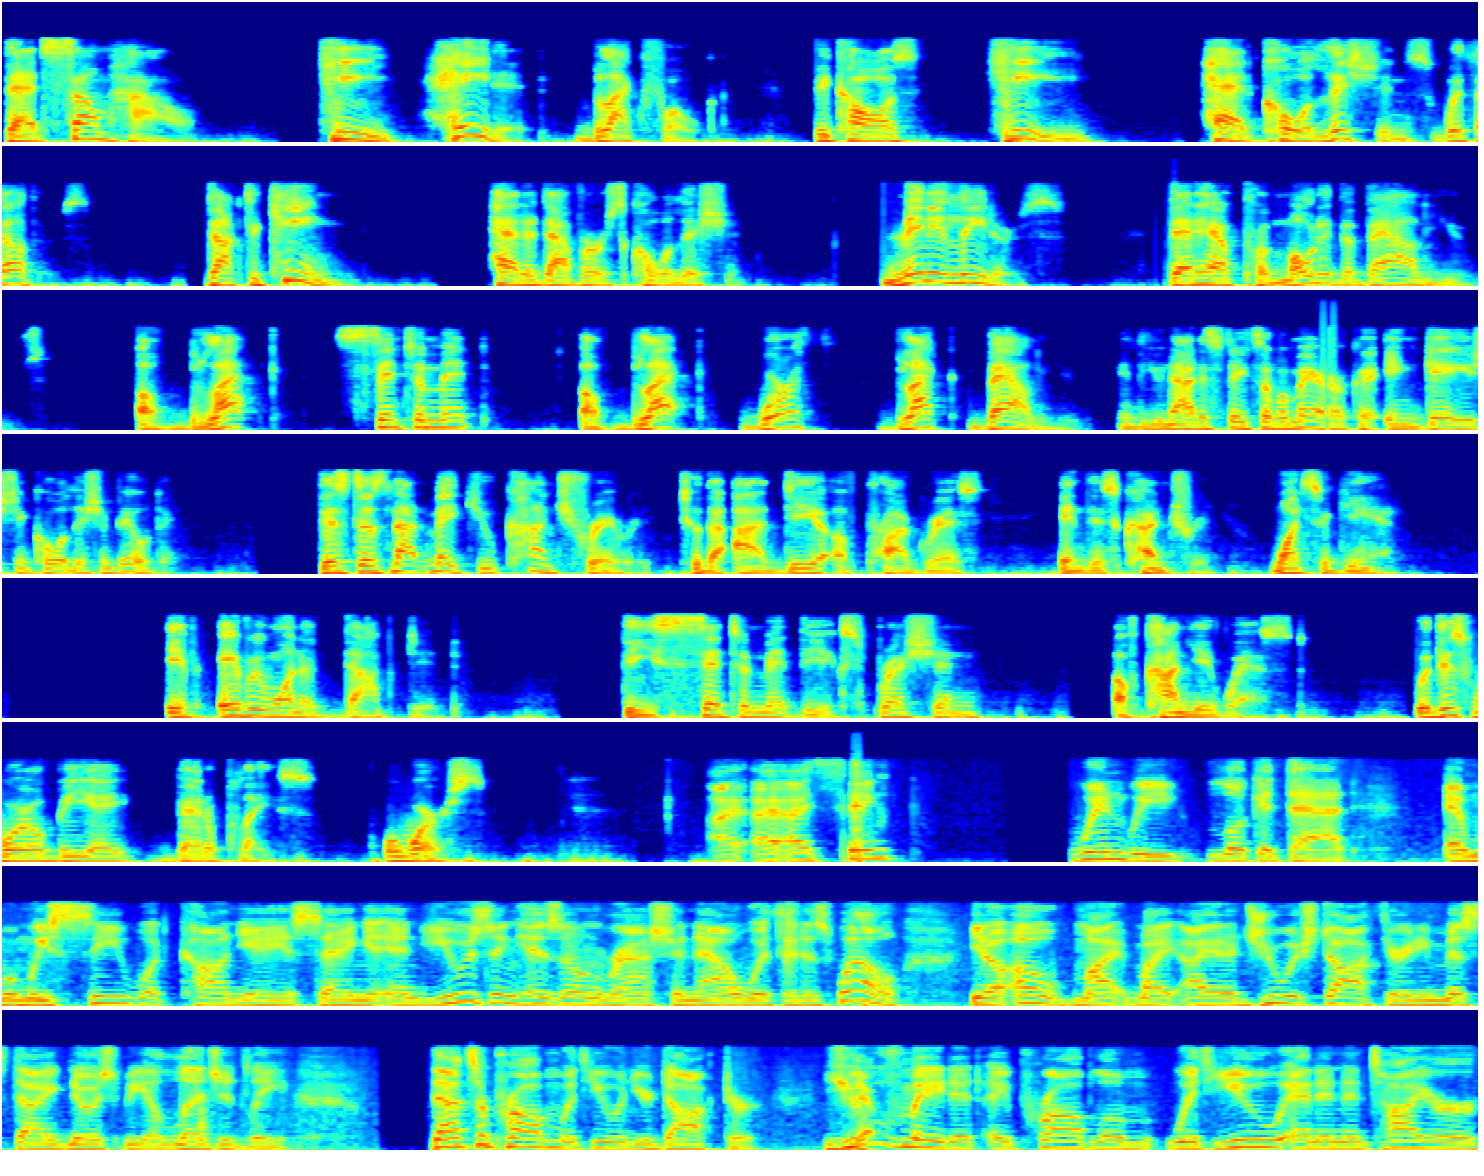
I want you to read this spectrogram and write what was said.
that somehow he hated black folk because he had coalitions with others. Dr. King had a diverse coalition. Many leaders that have promoted the values of black sentiment, of black worth, black value in the United States of America engaged in coalition building. This does not make you contrary to the idea of progress in this country. Once again, if everyone adopted the sentiment, the expression of Kanye West, would this world be a better place or worse? I, I think when we look at that, and when we see what Kanye is saying and using his own rationale with it as well, you know, oh, my, my, I had a Jewish doctor and he misdiagnosed me allegedly. That's a problem with you and your doctor. You've yep. made it a problem with you and an entire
